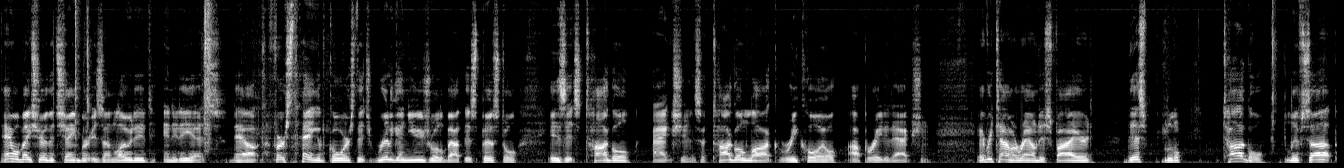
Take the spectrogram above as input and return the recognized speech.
And we'll make sure the chamber is unloaded, and it is. Now, the first thing, of course, that's really unusual about this pistol is its toggle action. It's a toggle lock recoil operated action. Every time a round is fired, this little toggle lifts up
